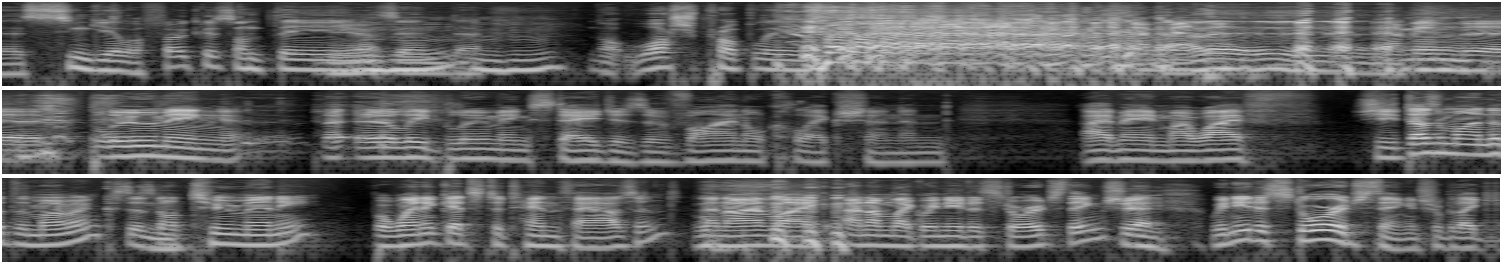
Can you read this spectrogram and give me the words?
a singular focus on things and uh, not wash properly. I'm in, I'm in the blooming, the early blooming stages of vinyl collection, and I mean, my wife, she doesn't mind at the moment because there's Mm. not too many. But when it gets to ten thousand, and I'm like, and I'm like, we need a storage thing. She, Mm. we need a storage thing, and she'll be like,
